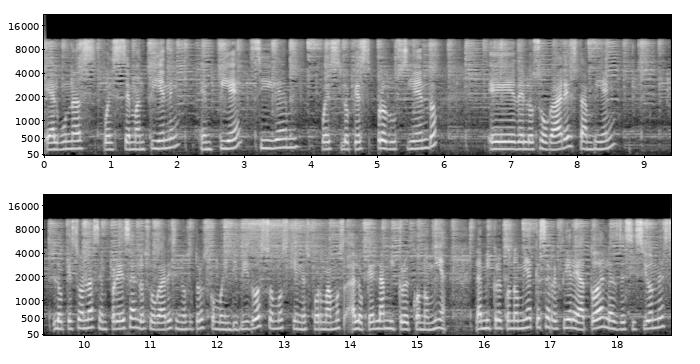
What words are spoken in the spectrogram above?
eh, algunas pues se mantienen en pie, siguen pues lo que es produciendo eh, de los hogares también lo que son las empresas, los hogares y nosotros como individuos somos quienes formamos a lo que es la microeconomía. La microeconomía que se refiere a todas las decisiones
